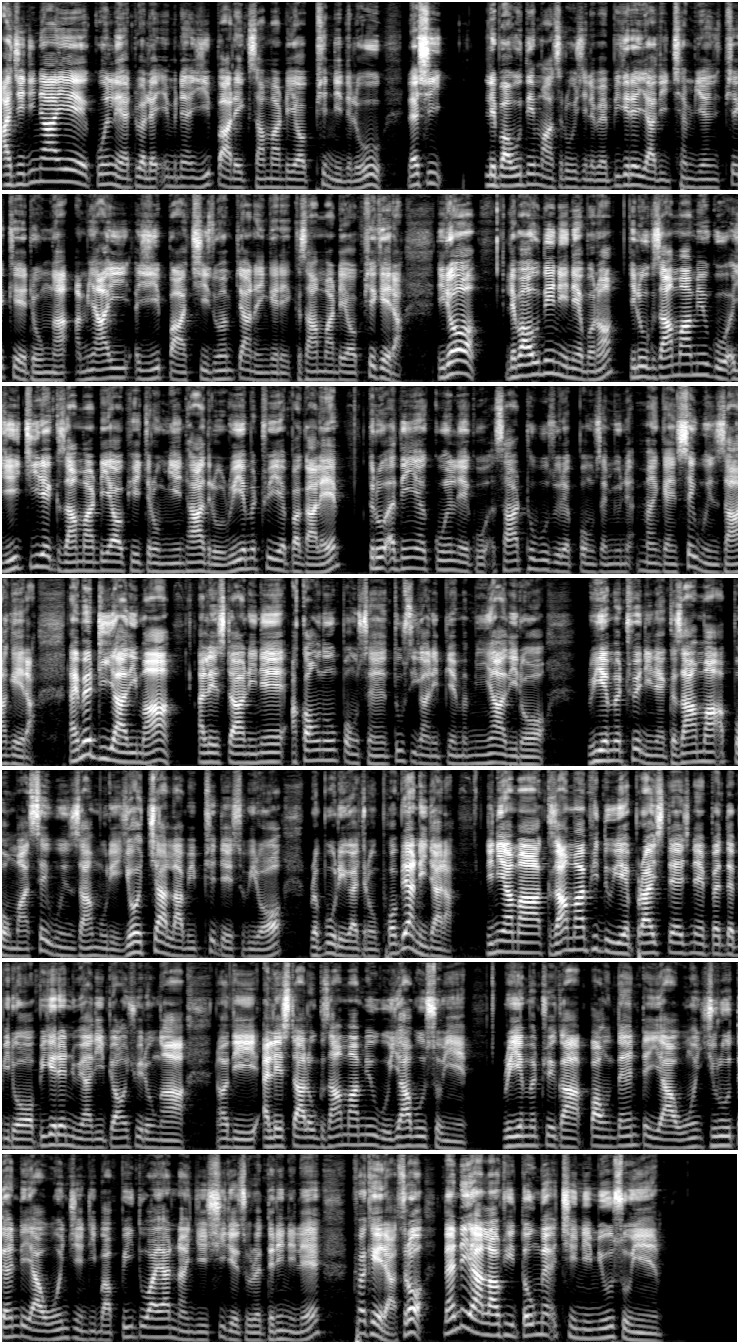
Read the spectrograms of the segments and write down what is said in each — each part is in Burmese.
အာဂျင်တီးနားရဲ့ကွင်းလယ်အတွက်လည်းအင်မတန်အရေးပါတဲ့ကစားမတစ်ယောက်ဖြစ်နေတယ်လို့လက်ရှိလီဗာပူးအသင်းမှာဆိုလို့ရှိရင်လည်းပြီးခဲ့တဲ့ရာသီချန်ပီယံဖြစ်ခဲ့တုန်းကအများကြီးအရေးပါချီသွမ်းပြနိုင်ခဲ့တဲ့ကစားမတစ်ယောက်ဖြစ်ခဲ့တာဒီတော့လီဗာပူးအသင်းအနေနဲ့ပေါ့နော်ဒီလိုကစားမမျိုးကိုအရေးကြီးတဲ့ကစားမတစ်ယောက်ဖြစ်ကျွန်တော်မြင်ထားတယ်လို့ရီယယ်မက်ဒရစ်ရဲ့ဘက်ကလည်းသူတို့အသင်းရဲ့ကွင်းလေကိုအစားထိုးဖို့ဆိုတဲ့ပုံစံမျိုးနဲ့အမှန်ကန်စိတ်ဝင်စားခဲ့တာဒါပေမဲ့ဒီယာဒီမှာ အလီစတာအနေနဲ့အကောင်းဆုံးပုံစံသူ့စီကနေပြန်မမြင်ရသေးတော့ Real Madrid အနေနဲ့ကစားမအပေါ်မှာစိတ်ဝင်စားမှုတွေရော့ကျလာပြီးဖြစ်တယ်ဆိုပြီးတော့ report တွေကကျွန်တော်ဖော်ပြနေကြတာဒီနေရာမှာကစားမဖြစ်သူရဲ့ price tag နဲ့ပတ်သက်ပြီးတော့ပြီးခဲ့တဲ့နေရာဒီပြောင်းရွှေ့တုန်းကတော့ဒီ Alistair လိုကစားမမျိုးကိုရဖို့ဆိုရင် Real Madrid ကပေါင်တန်း100ဝန်းယူရိုတန်း100ဝန်းကျင်ဒီမှာပြီးသွားရနိုင်ခြေရှိတယ်ဆိုတဲ့သတင်းတွေလည်းထွက်ခဲ့တာဆိုတော့တန်း100လောက်ထိသုံးမဲ့အခြေအနေမျိုးဆိုရင်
